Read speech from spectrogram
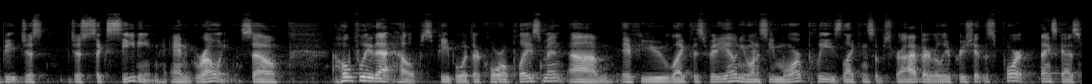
be just just succeeding and growing. So hopefully that helps people with their coral placement. Um, if you like this video and you want to see more please like and subscribe. I really appreciate the support. Thanks guys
